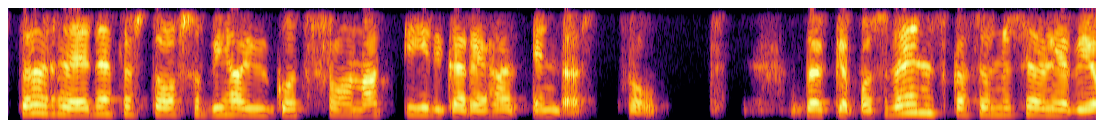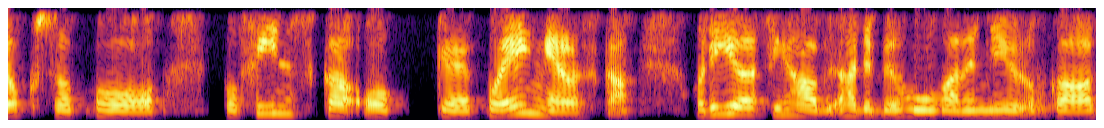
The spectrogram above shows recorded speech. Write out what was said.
större är den förstås och vi har ju gått från att tidigare ha endast sålt böcker på svenska så nu säljer vi också på, på finska och eh, på engelska. Och det gör att vi har, hade behov av en ny lokal.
